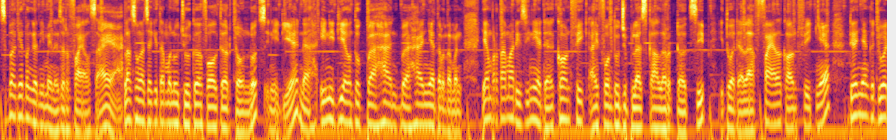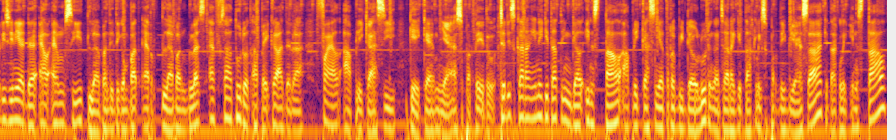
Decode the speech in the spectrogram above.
sebagai pengganti manager file saya. Langsung aja kita menuju ke folder downloads. Ini dia. Nah, ini dia untuk bahan-bahannya teman-teman. Yang pertama di sini ada config iPhone 17 color.zip. Itu adalah file confignya. Dan yang kedua di sini ada LMC 8.4 R18 f1.apk adalah file aplikasi Gcam-nya seperti itu. Jadi sekarang ini kita tinggal install aplikasinya terlebih dahulu dengan cara kita kita klik seperti biasa, kita klik install.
